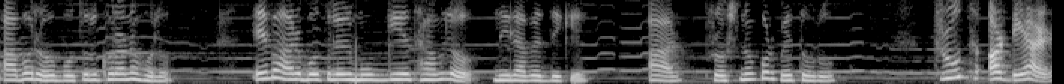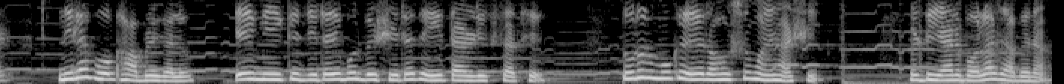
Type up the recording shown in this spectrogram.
আবারও বোতল ঘোরানো হলো। এবার বোতলের মুখ গিয়ে থামলো নীলাবের দিকে। আর প্রশ্ন করবে তরু। Truth or dare? নীলাবও ঘাবড়ে গেল। এই মেয়েকে যেটাই বলবে সেটাতেই তার রিক্স আছে। তরুর মুখে রহস্যময় হাসি। ডিয়ার বলা যাবে না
